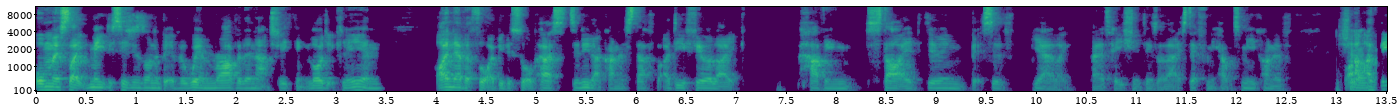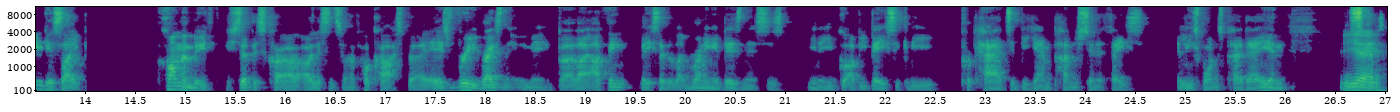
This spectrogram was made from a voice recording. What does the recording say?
almost like make decisions on a bit of a whim rather than actually think logically. And I never thought I'd be the sort of person to do that kind of stuff, but I do feel like having started doing bits of yeah, like meditation and things like that, it's definitely helped me kind of. Sure. I think it's like I can't remember who said this quote. I, I, listened to it on a podcast, but it's really resonated with me. But like, I think they said that like running a business is, you know, you've got to be basically prepared to be getting punched in the face at least once per day. And yeah, so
